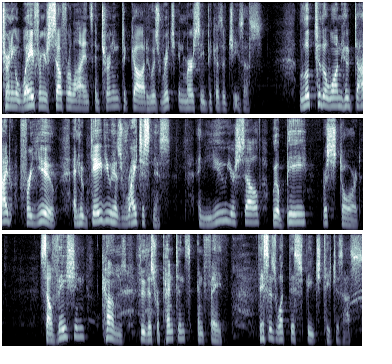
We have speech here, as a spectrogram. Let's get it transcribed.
turning away from your self reliance and turning to God who is rich in mercy because of Jesus. Look to the one who died for you and who gave you his righteousness, and you yourself will be restored. Salvation comes through this repentance and faith. This is what this speech teaches us.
